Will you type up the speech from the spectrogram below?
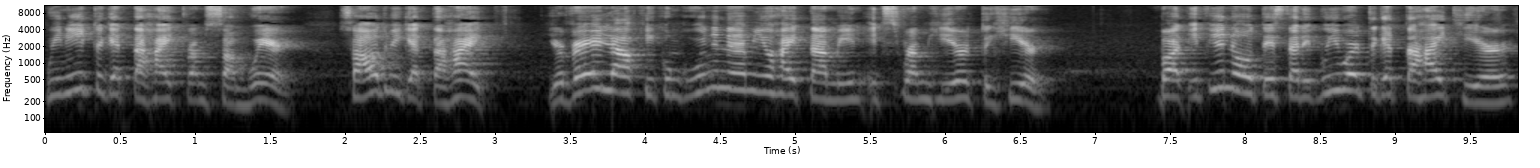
We need to get the height from somewhere. So how do we get the height? You're very lucky kung kunin namin yung height namin, it's from here to here. But if you notice that if we were to get the height here,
